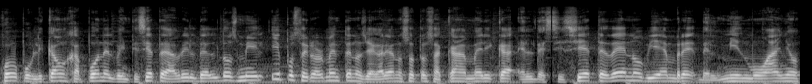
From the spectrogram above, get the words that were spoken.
juego publicado en Japón el 27 de abril del 2000 y posteriormente nos llegaría a nosotros acá a América el 17 de noviembre del mismo año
